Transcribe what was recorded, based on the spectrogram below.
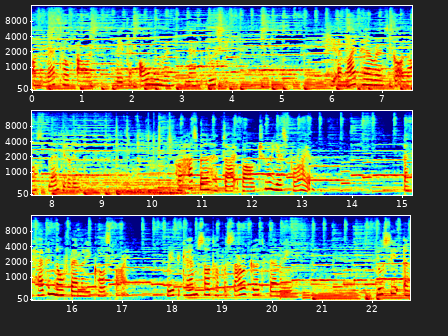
on the left of ours lived an old woman named Lucy. She and my parents got along splendidly. Her husband had died about two years prior, and having no family close by, we became sort of a surrogate family Lucy and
